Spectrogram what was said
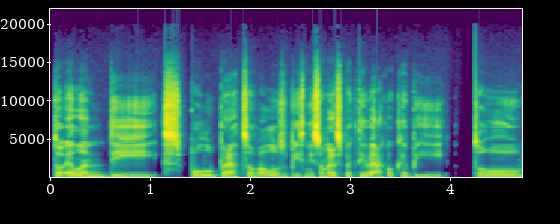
to L&D spolupracovalo s biznisom, respektíve ako keby to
